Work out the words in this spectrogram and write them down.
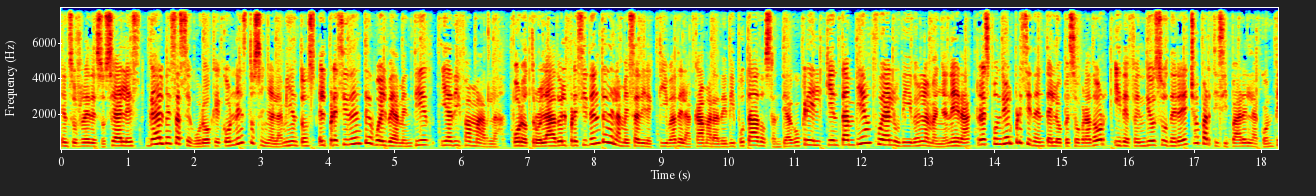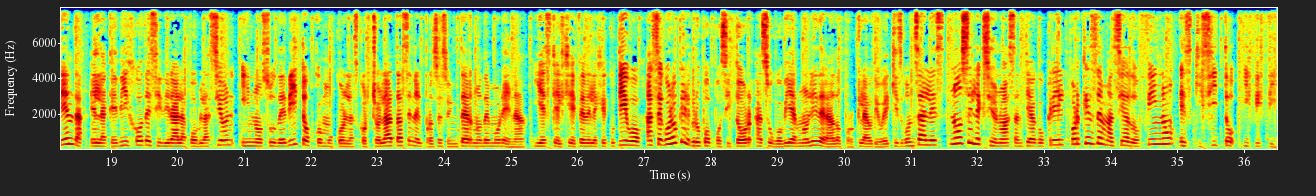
En sus redes sociales, Galvez aseguró que con estos señalamientos el presidente vuelve a mentir y a difamarla. Por otro lado, el presidente de la mesa directiva de la Cámara de Diputados, Santiago Krill, quien también fue aludido en la mañanera, respondió al presidente López Obrador y defendió su derecho a participar en la contienda, en la que dijo decidirá la población y no su dedito como con las corcholatas en el proceso interno de Morena. Y es que el jefe del Ejecutivo aseguró que el grupo opositor a su gobierno liderado por Claudio X González no seleccionó a Santiago Krill porque es demasiado fino, exquisito y fifí.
